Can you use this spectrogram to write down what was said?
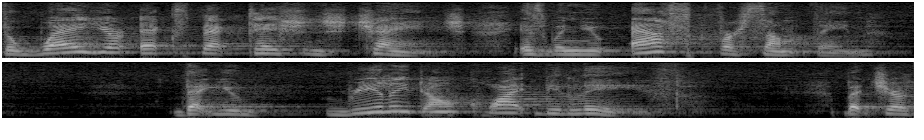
the way your expectations change is when you ask for something that you really don't quite believe, but you're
